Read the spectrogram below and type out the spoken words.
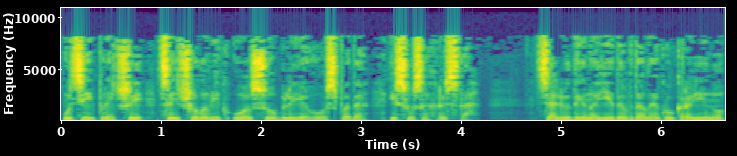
У цій притчі цей чоловік уособлює Господа Ісуса Христа. Ця людина їде в далеку країну,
